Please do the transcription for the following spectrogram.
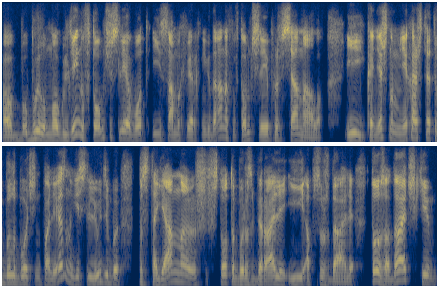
э, было много людей, ну, в том числе вот и самых верхних данных, и в том числе и профессионалов. И, конечно, мне кажется, это было бы очень полезно, если люди бы постоянно что-то бы разбирали и обсуждали. То задачки,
